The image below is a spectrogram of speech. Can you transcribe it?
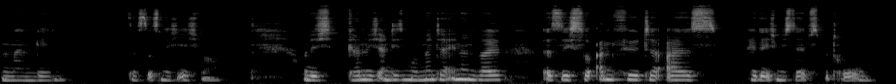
in meinem Leben, dass das nicht ich war. Und ich kann mich an diesen Moment erinnern, weil es sich so anfühlte, als hätte ich mich selbst betrogen.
